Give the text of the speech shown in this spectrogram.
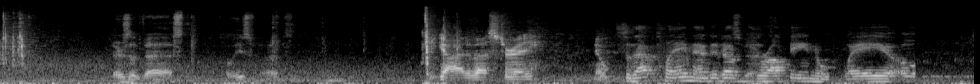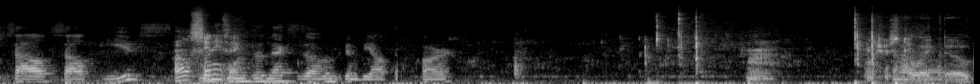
There's a vest. Police vest. You got a vest already? So that plane ended up dropping way over south southeast. I don't see which anything. means The next zone is gonna be out that far. Hmm. I Interesting. lagged out.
